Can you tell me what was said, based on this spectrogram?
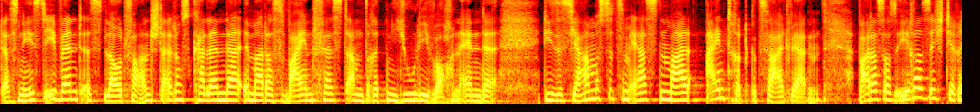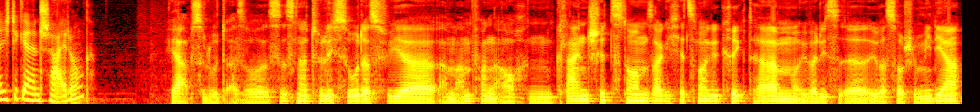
Das nächste Event ist laut Veranstaltungskalender immer das Weinfest am 3. Juli Wochenende. Dieses Jahr musste zum ersten Mal Eintritt gezahlt werden. War das aus Ihrer Sicht die richtige Entscheidung? Ja, absolut. Also es ist natürlich so, dass wir am Anfang auch einen kleinen Shitstorm, sage ich jetzt mal, gekriegt haben über, die, äh, über Social Media.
